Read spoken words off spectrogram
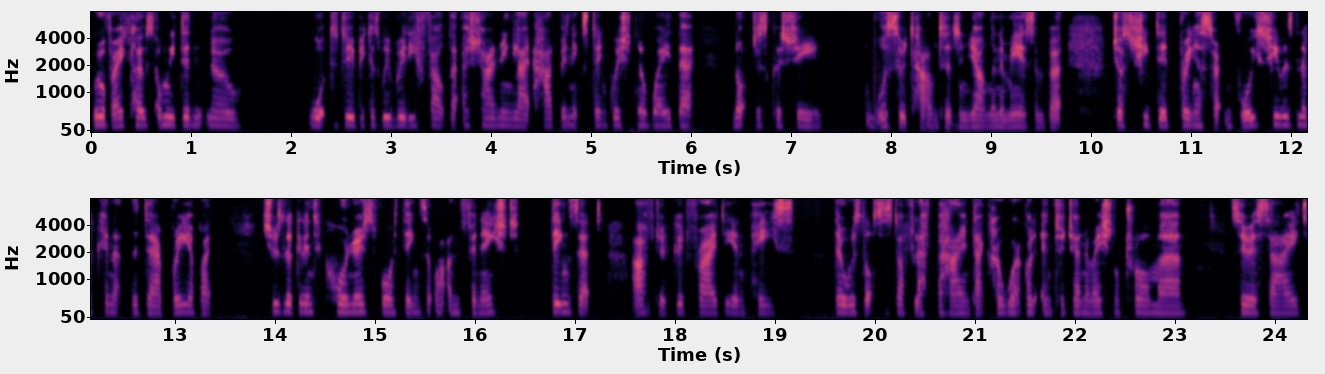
We were all very close, and we didn't know what to do because we really felt that a shining light had been extinguished in a way that not just because she was so talented and young and amazing, but just she did bring a certain voice. She was looking at the debris about, she was looking into corners for things that were unfinished, things that after Good Friday and peace, there was lots of stuff left behind, like her work on intergenerational trauma, suicide,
